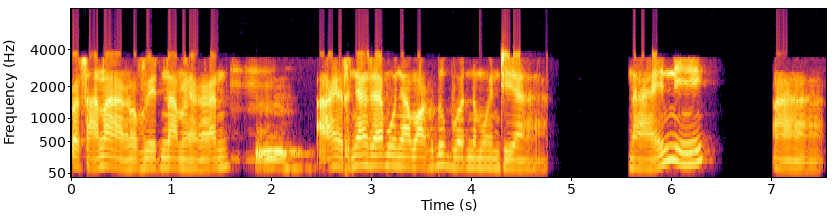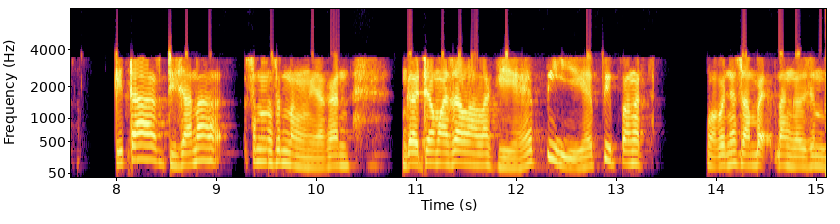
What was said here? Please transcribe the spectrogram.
ke sana ke Vietnam ya kan Mm-mm. Hmm. akhirnya saya punya waktu buat nemuin dia. Nah ini ah, kita di sana seneng-seneng ya kan, nggak ada masalah lagi, happy, happy banget. Pokoknya sampai tanggal 9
